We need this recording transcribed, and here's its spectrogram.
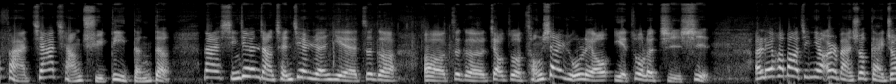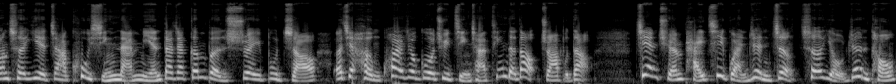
法加强取缔等等。那行政院长陈建仁也这个呃这个叫做从善如流，也做了指示。而联合报今天二版说，改装车夜驾酷刑难眠，大家根本睡不着，而且很快就过去，警察听得到抓不到。健全排气管认证，车友认同，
